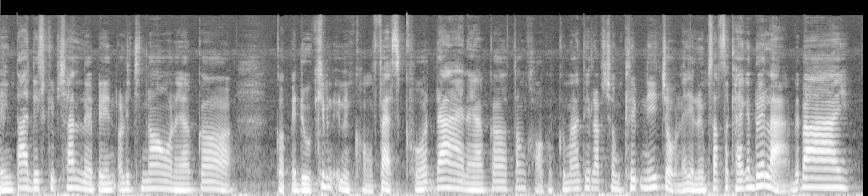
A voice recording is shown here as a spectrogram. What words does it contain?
ลิงก์ใต้ description เลยเป็นออริจินอลนะครับ ก็กดไปดูคลิปอื่นๆของ Fast Code ได้นะครับ ก็ต้องขอขอบคุณมากที่รับชมคลิปนี้จบนะ อย่าลืม Subscribe กันด้วยล่ะ บ๊ายบาย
